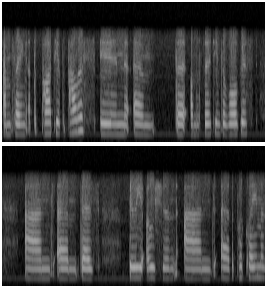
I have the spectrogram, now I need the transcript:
I'm playing at the Party at the Palace in um, the on the 13th of August, and um, there's Billy Ocean and uh, the Proclaimers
